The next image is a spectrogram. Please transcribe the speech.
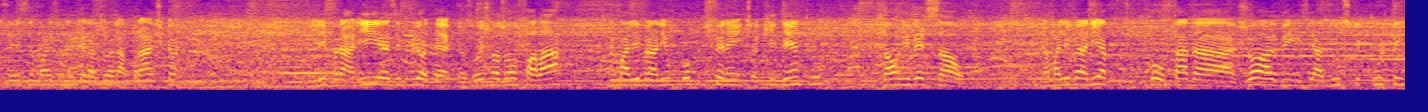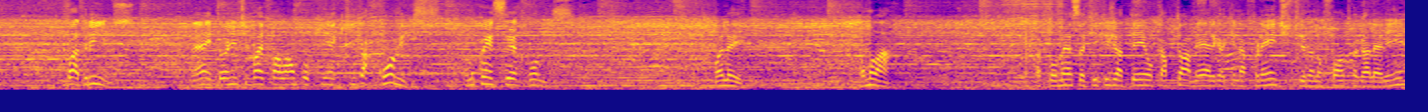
escolas, esse é mais uma literatura na prática. Livrarias e bibliotecas. Hoje nós vamos falar de uma livraria um pouco diferente, aqui dentro da Universal. É uma livraria voltada a jovens e adultos que curtem quadrinhos. Né? Então a gente vai falar um pouquinho aqui da Comics. Vamos conhecer a Comics. Olha aí. Vamos lá. Já começa aqui que já tem o Capitão América aqui na frente, tirando foto com a galerinha.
